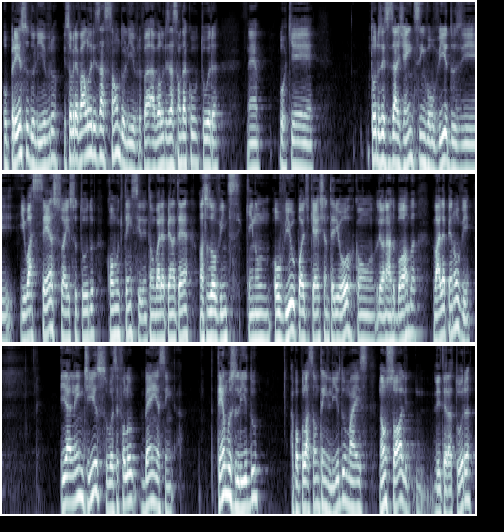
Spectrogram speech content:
o preço do livro e sobre a valorização do livro, a valorização da cultura, né? Porque todos esses agentes envolvidos e, e o acesso a isso tudo, como que tem sido. Então vale a pena até nossos ouvintes, quem não ouviu o podcast anterior com Leonardo Borba, vale a pena ouvir. E além disso, você falou bem assim, temos lido, a população tem lido, mas não só li literatura.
